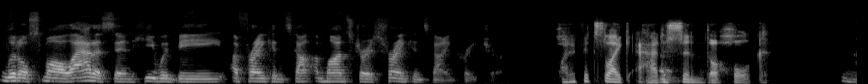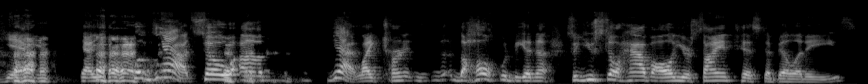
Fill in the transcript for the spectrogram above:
little small Addison, he would be a Frankenstein, a monstrous Frankenstein creature. What if it's like Addison the Hulk? Yeah, yeah, yeah. Well, yeah. So, um, yeah, like turn it. The Hulk would be enough. So you still have all your scientist abilities.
